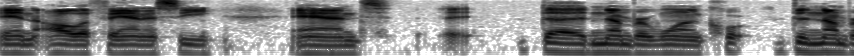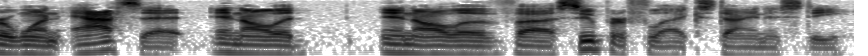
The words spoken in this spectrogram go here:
in all of fantasy, and uh, the number one the number one asset in all of in all of uh, Superflex dynasty.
